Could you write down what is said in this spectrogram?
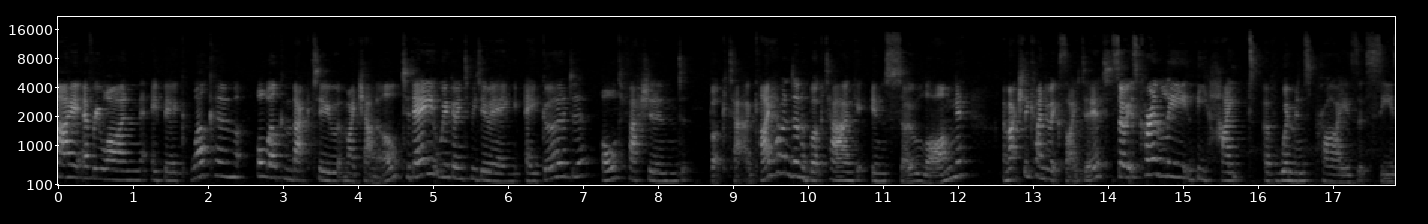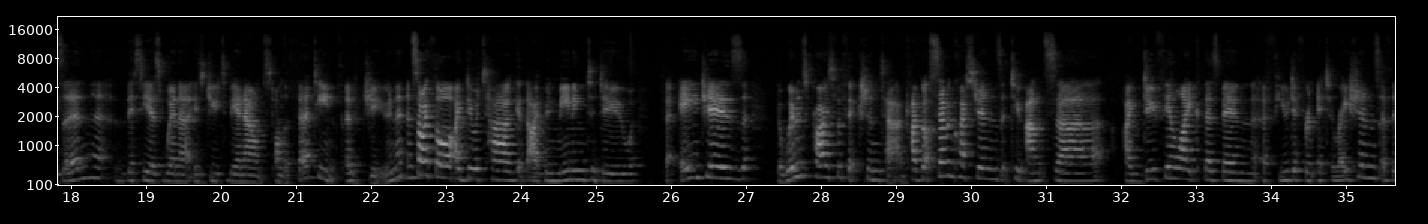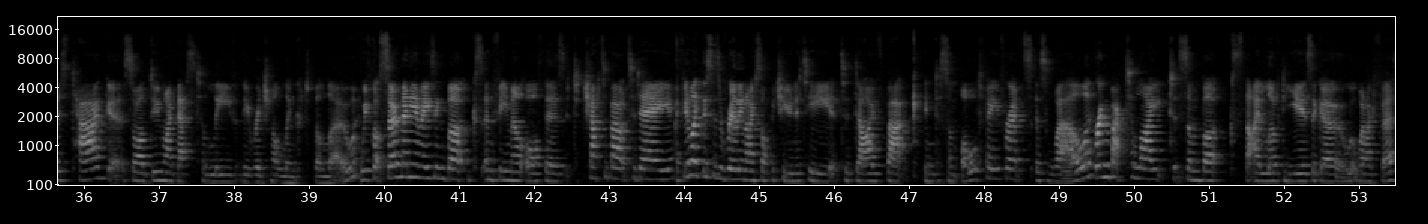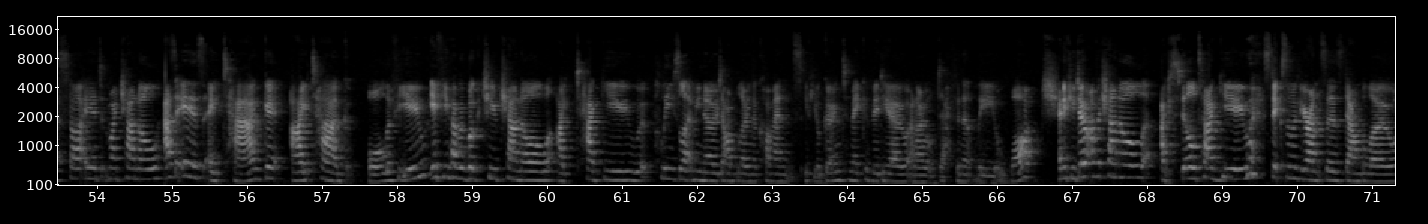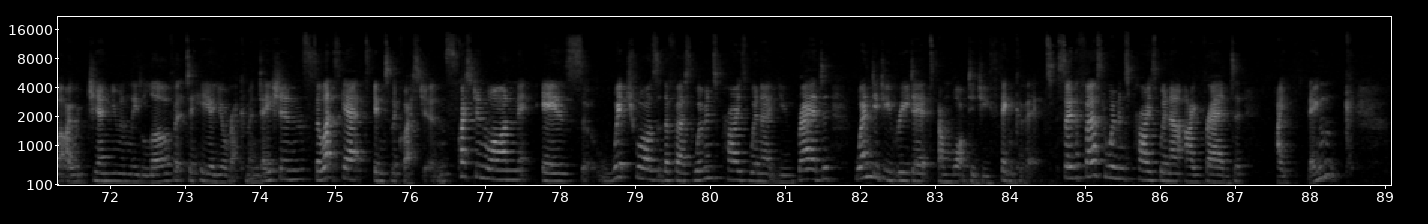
Hi everyone, a big welcome or welcome back to my channel. Today we're going to be doing a good old-fashioned book tag. I haven't done a book tag in so long. I'm actually kind of excited. So it's currently the height of Women's Prize season. This year's winner is due to be announced on the 13th of June. And so I thought I'd do a tag that I've been meaning to do for ages, the Women's Prize for Fiction tag. I've got seven questions to answer I do feel like there's been a few different iterations of this tag, so I'll do my best to leave the original linked below. We've got so many amazing books and female authors to chat about today. I feel like this is a really nice opportunity to dive back into some old favourites as well. Bring back to light some books that I loved years ago when I first started my channel. As it is a tag, I tag all of you. If you have a booktube channel, I tag you. Please let me know down below in the comments if you're going to make a video and I will definitely watch. And if you don't have a channel, I still tag you. Stick some of your answers down below. I would genuinely love to hear your recommendations. So let's get into the questions. Question one is, which was the first Women's Prize winner you read? When did you read it and what did you think of it? So the first Women's Prize winner I read I think,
